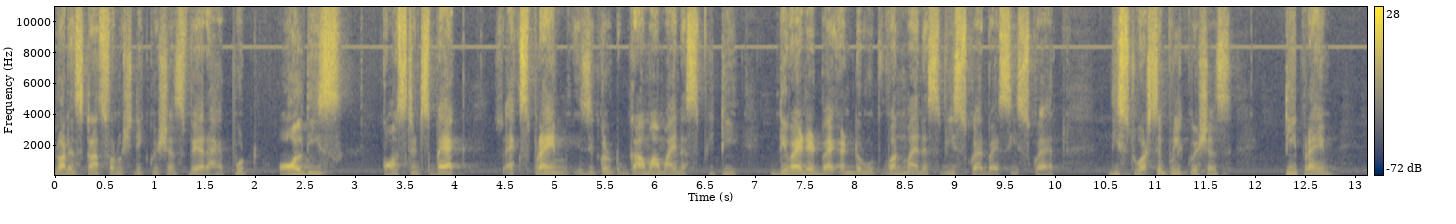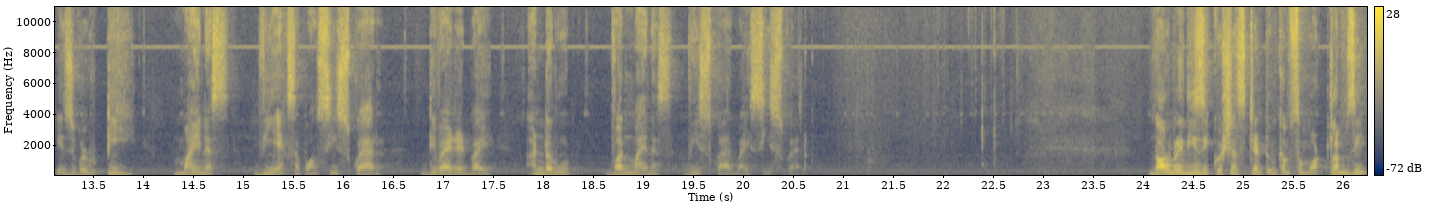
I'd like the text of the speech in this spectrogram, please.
Lorentz transformation equations where I have put all these constants back. So, x prime is equal to gamma minus p t divided by under root 1 minus v square by c square. These two are simple equations. t prime is equal to t minus v x upon c square divided by under root 1 minus v square by c square. Normally, these equations tend to become somewhat clumsy.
